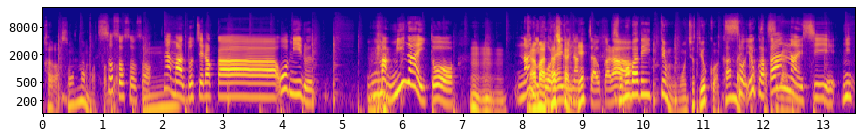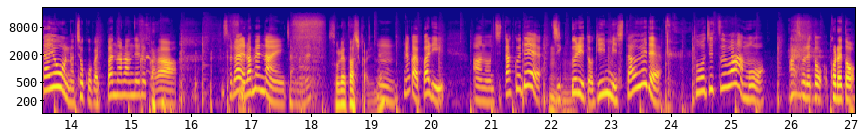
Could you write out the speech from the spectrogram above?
かあそんなんもあったんだそうそうそうそうう。まあどちらかを見る。うん。まあ見ないと何これになっちゃうから、その場で行ってももうちょっとよくわかんないそうよくわかんないいし似たようなチョコがいっぱい並んでるから それは選べないじゃない、それは確かにね、うん、なんかやっぱりあの自宅でじっくりと吟味した上で、当日はもうあそれとこれと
